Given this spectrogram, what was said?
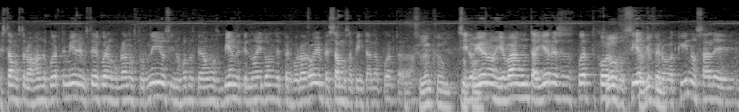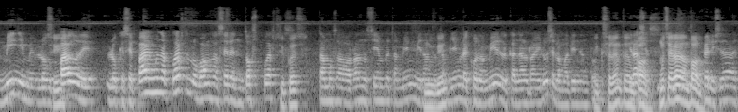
Estamos trabajando fuerte. Miren, ustedes fueron a comprar los tornillos y nosotros quedamos viendo que no hay dónde perforar hoy. Empezamos a pintar la puerta. ¿verdad? excelente. Si don lo vieron, llevaban un taller, esas puertas cobran Uf, 200, carísimo. pero aquí nos sale mínimo. Lo Sí. pago de lo que se paga en una puerta lo vamos a hacer en dos puertas. Sí, pues, Estamos ahorrando siempre también, mirando también la economía del canal Radio Luz y la Marina de Antonio. excelente, don Gracias. Pablo. Muchas gracias, don Pablo. Felicidades.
